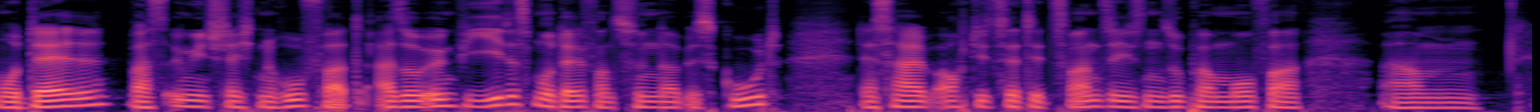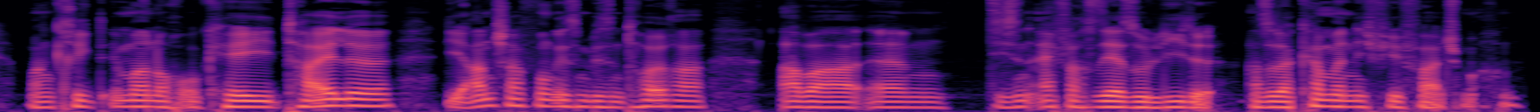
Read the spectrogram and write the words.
Modell, was irgendwie einen schlechten Ruf hat. Also irgendwie jedes Modell von Zündab ist gut. Deshalb auch die ZD20 ist ein super Mofa. Ähm, man kriegt immer noch okay Teile. Die Anschaffung ist ein bisschen teurer, aber ähm, die sind einfach sehr solide. Also da kann man nicht viel falsch machen.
